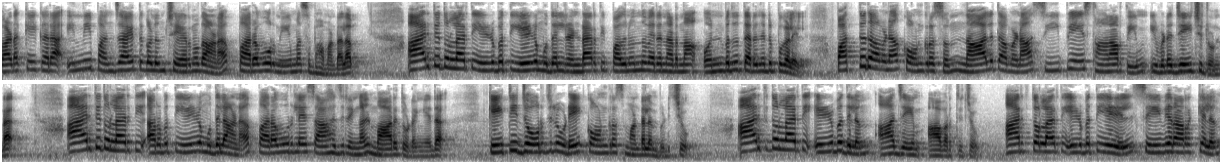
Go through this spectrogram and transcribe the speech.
വടക്കേക്കര എന്നീ പഞ്ചായത്തുകളും ചേർന്നതാണ് പറവൂർ നിയമസഭാ മണ്ഡലം. ആയിരത്തി തൊള്ളായിരത്തി എഴുപത്തി ഏഴ് മുതൽ രണ്ടായിരത്തി പതിനൊന്ന് വരെ നടന്ന ഒൻപത് തെരഞ്ഞെടുപ്പുകളിൽ പത്ത് തവണ കോൺഗ്രസും നാല് തവണ സി പി ഐ സ്ഥാനാർത്ഥിയും ഇവിടെ ജയിച്ചിട്ടുണ്ട്. ആയിരത്തി തൊള്ളായിരത്തി അറുപത്തിയേഴ് മുതലാണ് പറവൂരിലെ സാഹചര്യങ്ങൾ മാറി തുടങ്ങിയത് കെ ടി ജോർജിലൂടെ കോൺഗ്രസ് മണ്ഡലം പിടിച്ചു. ആയിരത്തി തൊള്ളായിരത്തി എഴുപതിലും ആ ജയം ആവർത്തിച്ചു. ആയിരത്തി തൊള്ളായിരത്തി എഴുപത്തിയേഴിൽ സേവ്യർ അറക്കലും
